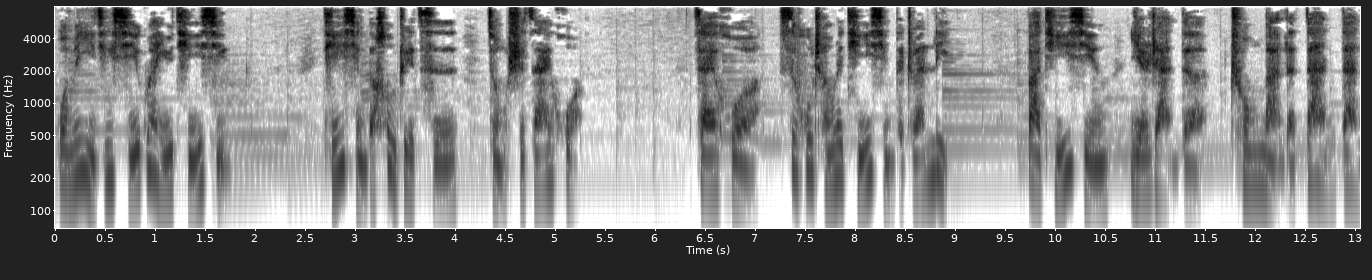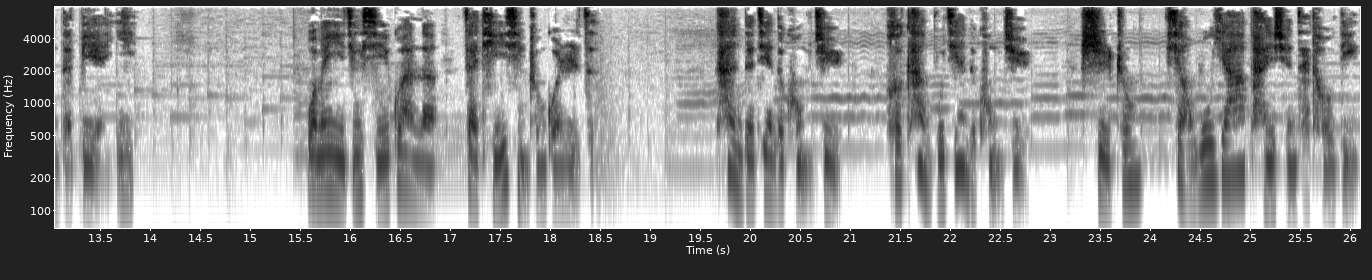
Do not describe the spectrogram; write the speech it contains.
我们已经习惯于提醒，提醒的后缀词总是灾祸，灾祸似乎成了提醒的专利，把提醒也染得充满了淡淡的贬义。我们已经习惯了在提醒中过日子。看得见的恐惧和看不见的恐惧，始终像乌鸦盘旋在头顶。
